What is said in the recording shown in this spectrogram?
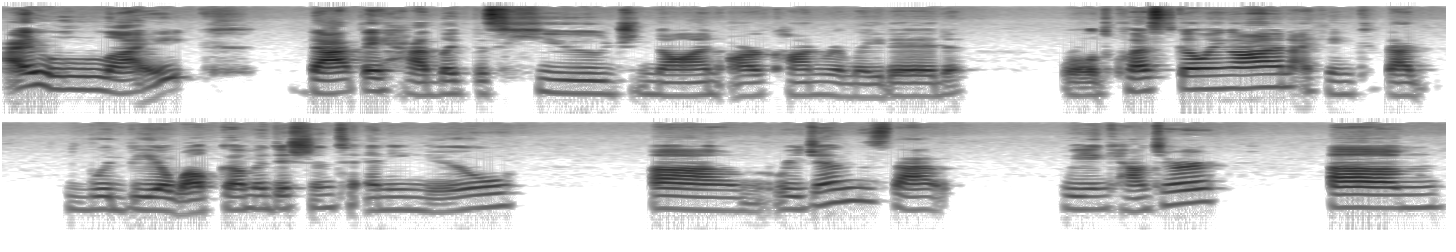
I like that they had like this huge non Archon related world quest going on. I think that would be a welcome addition to any new um, regions that we encounter. Um,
